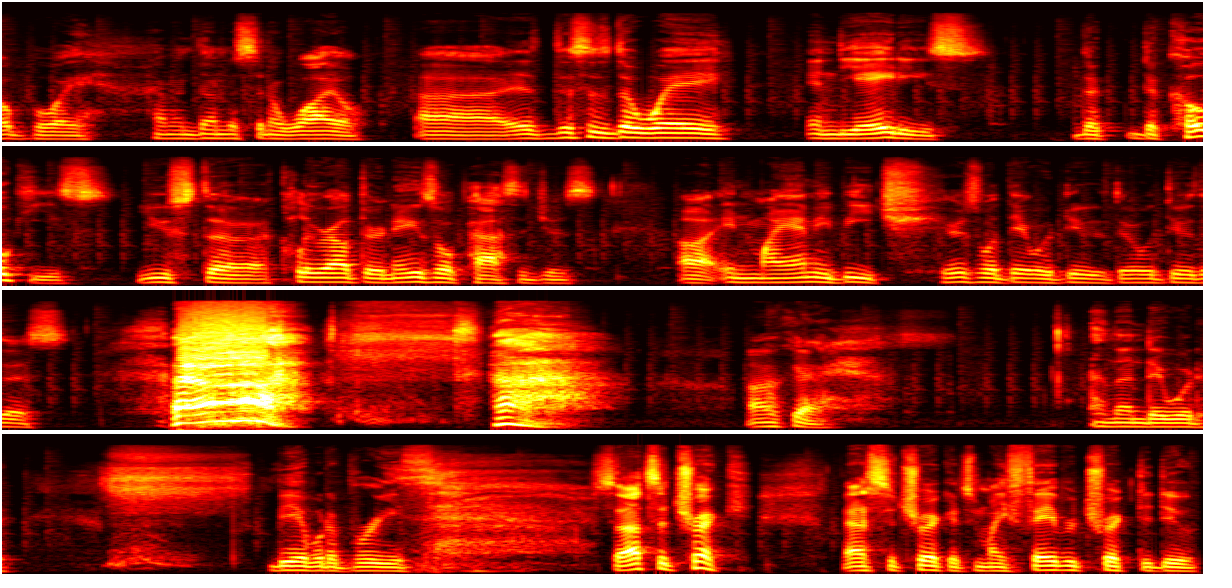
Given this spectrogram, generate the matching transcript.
Oh boy, haven't done this in a while. Uh, this is the way in the 80s the the Kokies used to clear out their nasal passages uh, in Miami Beach. Here's what they would do. They would do this. Ah! okay. And then they would be able to breathe. So that's a trick. That's the trick. It's my favorite trick to do.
